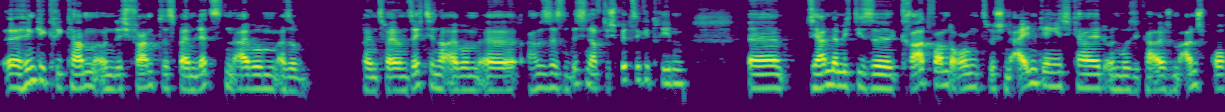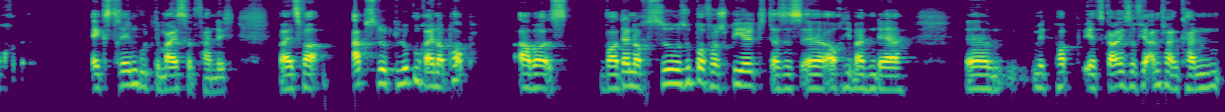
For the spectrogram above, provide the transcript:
äh, hingekriegt haben, und ich fand das beim letzten Album, also beim 2016er Album, äh, haben sie das ein bisschen auf die Spitze getrieben. Äh, sie haben nämlich diese Gratwanderung zwischen Eingängigkeit und musikalischem Anspruch extrem gut gemeistert, fand ich. Weil es war absolut lupenreiner Pop, aber es war dennoch so super verspielt, dass es äh, auch jemanden, der äh, mit Pop jetzt gar nicht so viel anfangen kann,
